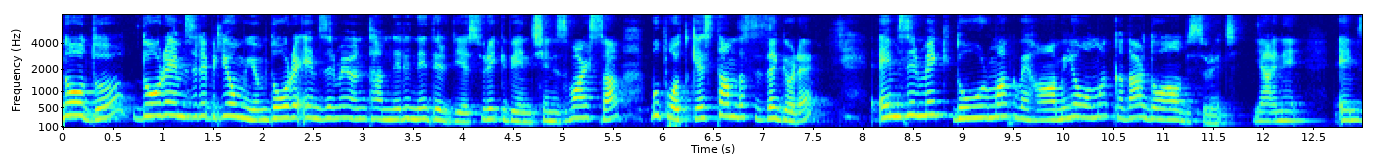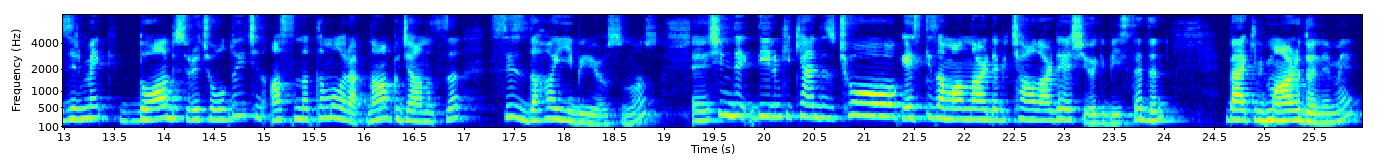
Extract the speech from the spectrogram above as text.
doğdu. Doğru emzirebiliyor muyum? Doğru emzirme yöntemleri nedir diye sürekli bir endişeniz varsa bu podcast tam da size göre. Emzirmek, doğurmak ve hamile olmak kadar doğal bir süreç. Yani emzirmek doğal bir süreç olduğu için aslında tam olarak ne yapacağınızı siz daha iyi biliyorsunuz. Ee, şimdi diyelim ki kendinizi çok eski zamanlarda bir çağlarda yaşıyor gibi hissedin. Belki bir mağara dönemi.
